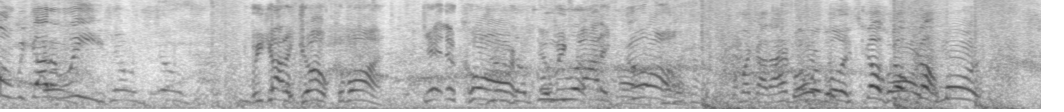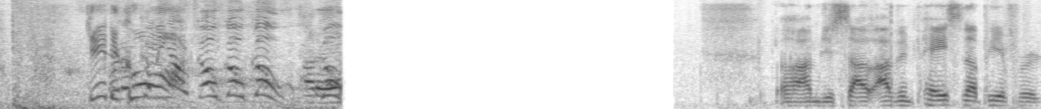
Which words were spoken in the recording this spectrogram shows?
Oh, we gotta leave! We gotta go. Come on, get in the car, Jones, I'll and we pull gotta go. Oh my god, I have no more bullets. Go, go, go! Come on. Get in the car. out. Go, go, go! Go! Uh, I'm just, I, I've been pacing up here for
